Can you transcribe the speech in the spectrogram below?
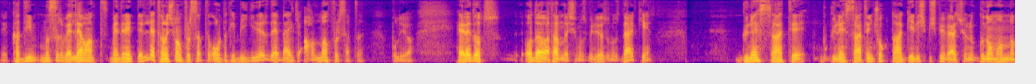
E, kadim Mısır ve Levant medeniyetleriyle tanışma fırsatı, oradaki bilgileri de belki alma fırsatı buluyor. Herodot o da vatandaşımız biliyorsunuz der ki güneş saati bu güneş saatinin çok daha gelişmiş bir versiyonu Gnomon'la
